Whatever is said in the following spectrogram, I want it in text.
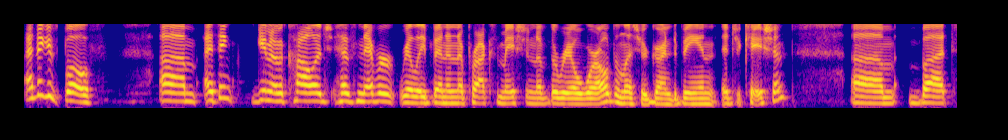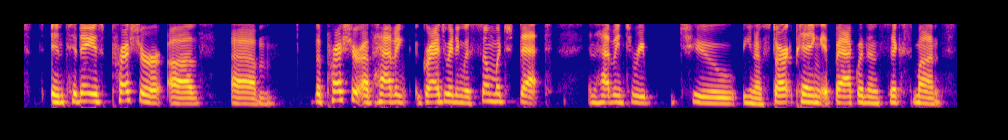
I think it's both. Um, I think you know the college has never really been an approximation of the real world unless you're going to be in education. Um, but in today's pressure of um, the pressure of having graduating with so much debt and having to re, to you know start paying it back within six months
